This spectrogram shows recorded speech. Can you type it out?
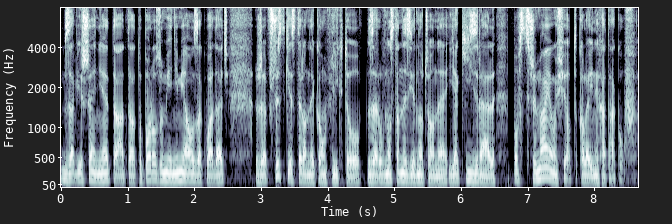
zawieszenie, ta, ta, to porozumienie miało zakładać, że wszystkie strony konfliktu, zarówno Stany Zjednoczone, jak i Izrael, powstrzymają się od kolejnych ataków.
